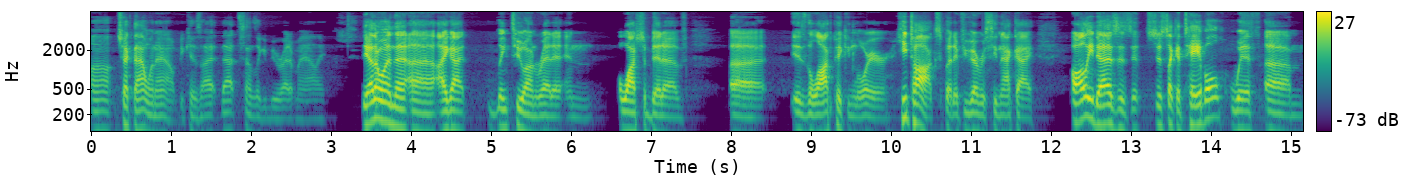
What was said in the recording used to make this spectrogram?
uh, check that one out because I that sounds like it'd be right up my alley. The other one that uh, I got linked to on Reddit and watched a bit of uh, is the lockpicking lawyer. He talks, but if you've ever seen that guy, all he does is it's just like a table with, um,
